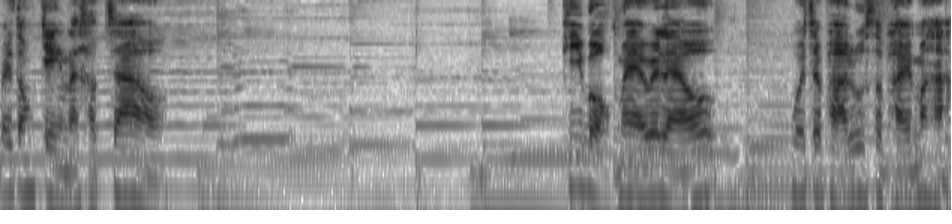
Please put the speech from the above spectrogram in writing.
ไม่ต้องเก่งนะครับเจ้า พี่บอกแม่ไว้แล้ว ว่าจะพาลูกสะพ้ยมาหา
